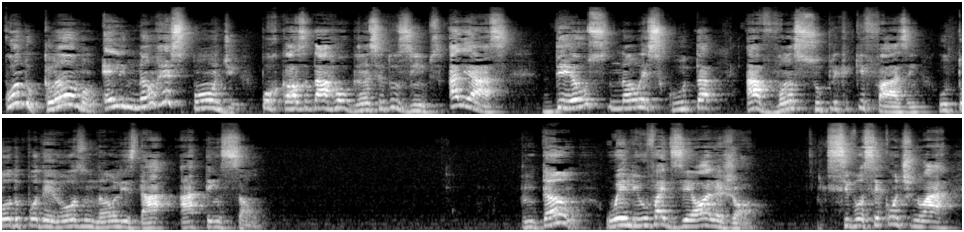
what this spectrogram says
Quando clamam, ele não responde por causa da arrogância dos ímpios. Aliás, Deus não escuta a vã súplica que fazem. O Todo-Poderoso não lhes dá atenção. Então, o Eliú vai dizer: Olha, Jó, se você continuar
